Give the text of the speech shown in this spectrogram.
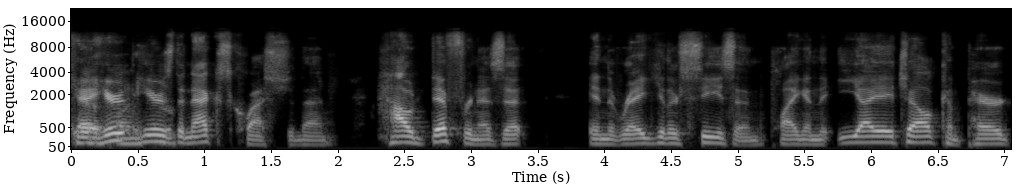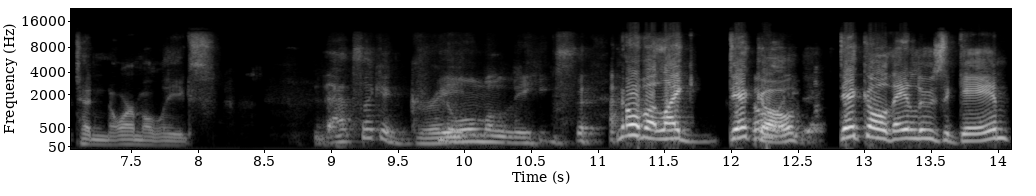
okay here here's group. the next question then how different is it in the regular season playing in the eihl compared to normal leagues that's like a great Normal leagues. No, but like Dicko, No, Dicko, they lose a game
